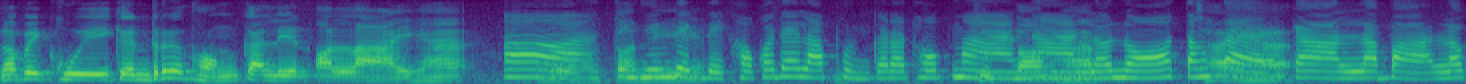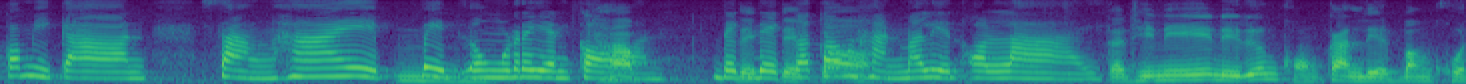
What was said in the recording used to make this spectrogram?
เราไปคุยกันเรื่องของการเรียนออนไลน์ครับอ่าโอ้โหจตอนรินี้ งๆเด็กๆเขาก็ได้รับผลกระทบมาถูกต้องนานครับแล้วเนาะตั้งแต่ใช่ฮะการระบาดแล้วก็มีการสั่งให้อืมปิดโรงเรียนก่อครับน เด็เด็กกๆๆก็ต้องก็ หันมาเรียนออนไลน์ แต่ทีนี้ในเรื่องของการเรียนบางคน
